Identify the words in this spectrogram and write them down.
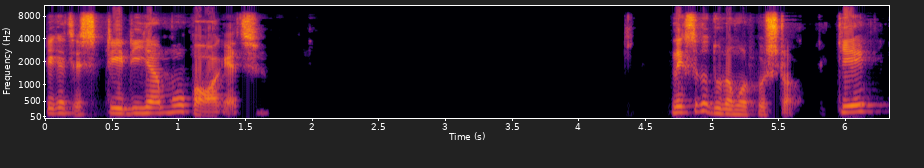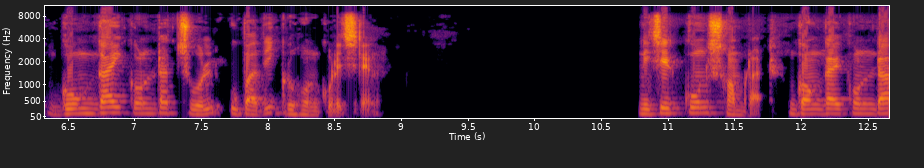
ঠিক আছে, স্টেডিয়ামও পাওয়া গেছে। নেক্সট দু নম্বর প্রশ্ন। কে গঙ্গাইকোন্ডা চোল উপাধি গ্রহণ করেছিলেন? নিচের কোন সম্রাট গঙ্গাইকোন্ডা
